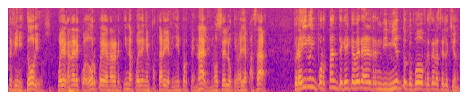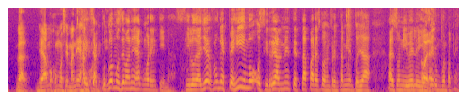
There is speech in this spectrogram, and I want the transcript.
definitorios. Puede ganar Ecuador, puede ganar Argentina, pueden empatar y definir por penales. No sé lo que vaya a pasar. Pero ahí lo importante que hay que ver es el rendimiento que puede ofrecer la selección. Claro, veamos cómo se maneja. con Exacto, cómo se maneja con Argentina. Si lo de ayer fue un espejismo o si realmente está para estos enfrentamientos ya a esos niveles y Ahora, hacer un buen papel.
